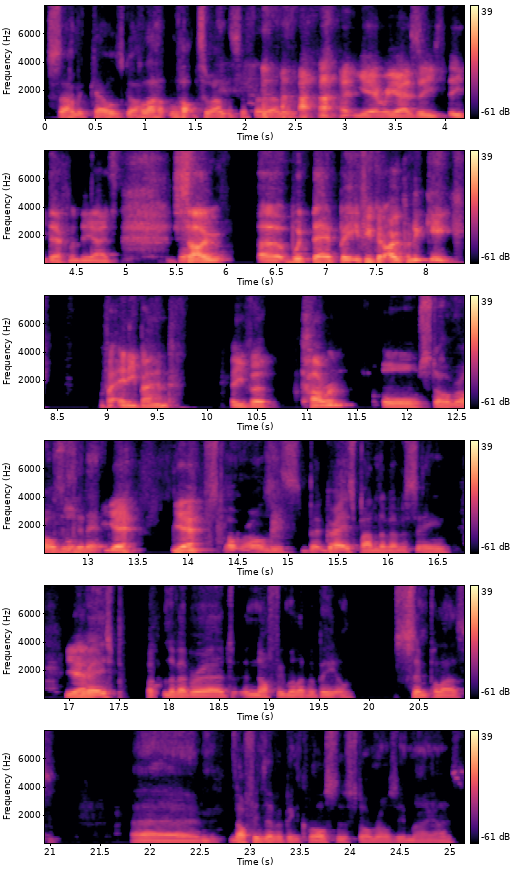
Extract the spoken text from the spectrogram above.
Simon Cowell's got a lot, lot to answer for, hasn't he? yeah, he has. He, he definitely has. But- So, uh, would there be if you could open a gig for any band, either current or, Stone Roses, or- isn't it? yeah, yeah, Stone Roses, but greatest band I've ever seen, yeah, greatest band I've ever heard, and nothing will ever beat them. Simple as. Um, nothing's ever been close to the Stone Roses in my eyes.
